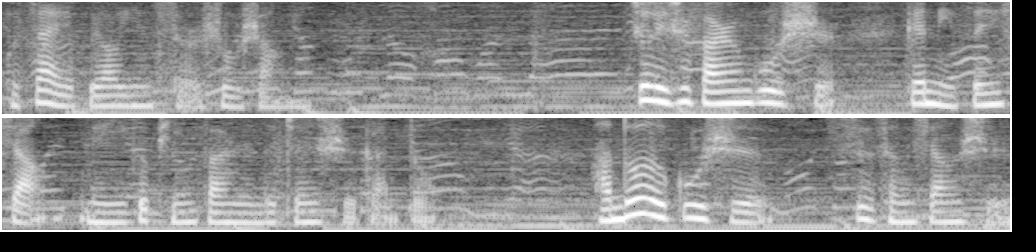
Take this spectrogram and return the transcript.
我再也不要因此而受伤了。这里是凡人故事，跟你分享每一个平凡人的真实感动。很多的故事似曾相识，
